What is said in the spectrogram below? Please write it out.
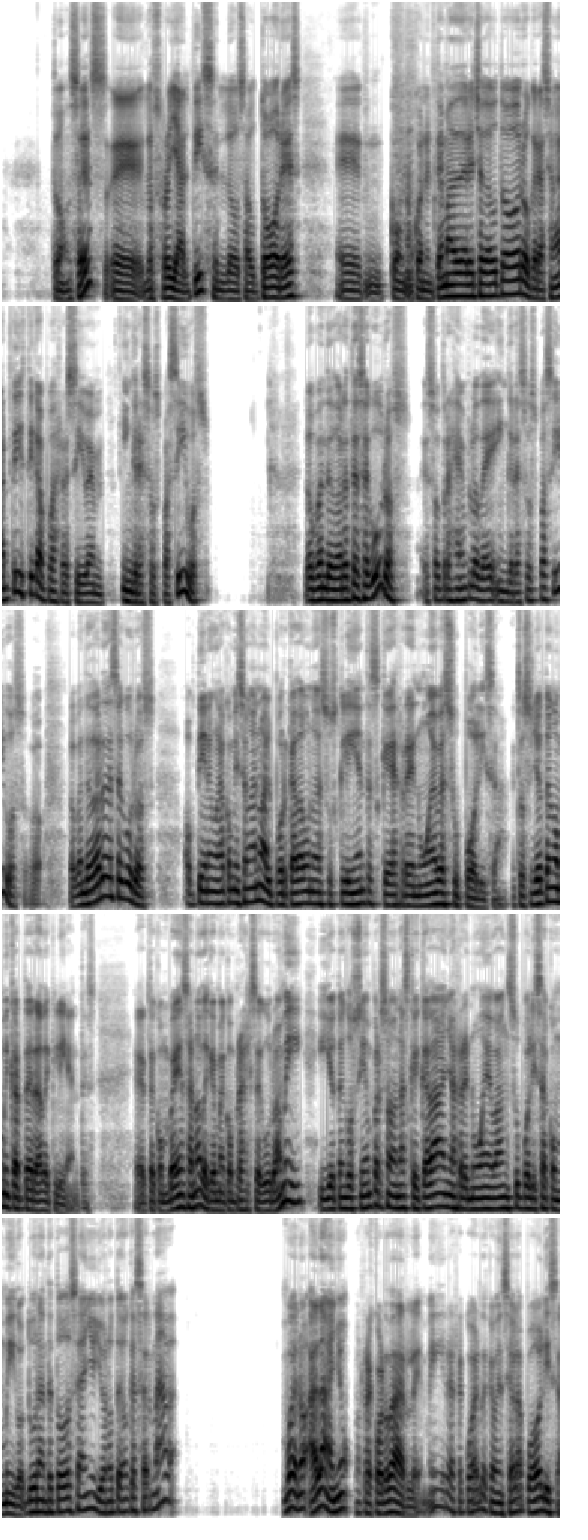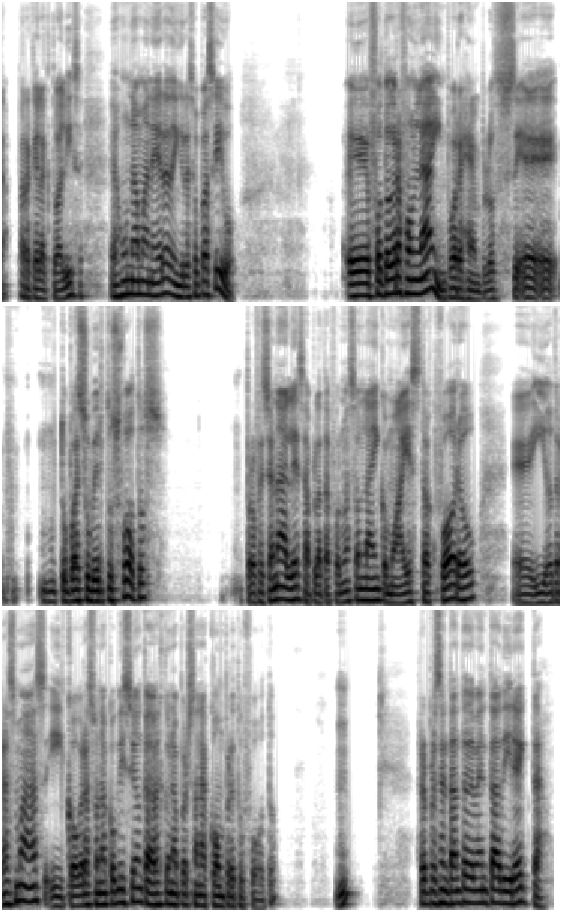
Entonces, eh, los royalties, los autores eh, con, el tema de derecho de autor o creación artística, pues reciben ingresos pasivos. Los vendedores de seguros es otro ejemplo de ingresos pasivos. Los vendedores de seguros obtienen una comisión anual por cada uno de sus clientes que renueve su póliza. Entonces yo tengo mi cartera de clientes. Eh, te convenza, ¿no? De que me compres el seguro a mí y yo tengo 100 personas que cada año renuevan su póliza conmigo. Durante todo ese año yo no tengo que hacer nada. Bueno, al año recordarle, mire, recuerda que venció la póliza para que la actualice. Es una manera de ingreso pasivo. Eh, fotógrafo online, por ejemplo. Eh, tú puedes subir tus fotos profesionales a plataformas online como iStock Photo, eh, y otras más y cobras una comisión cada vez que una persona compre tu foto. ¿Mm? Representante de venta directa.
